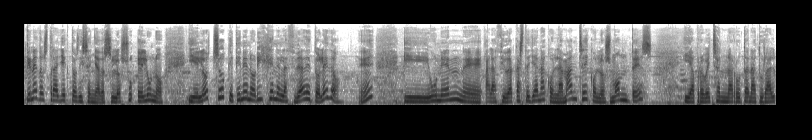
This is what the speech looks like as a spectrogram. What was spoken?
Tiene dos trayectos diseñados, los- el 1 y el 8, que tienen origen en la ciudad de Toledo. ¿eh? Y unen eh, a la ciudad castellana con La Mancha y con los montes y aprovechan una ruta natural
